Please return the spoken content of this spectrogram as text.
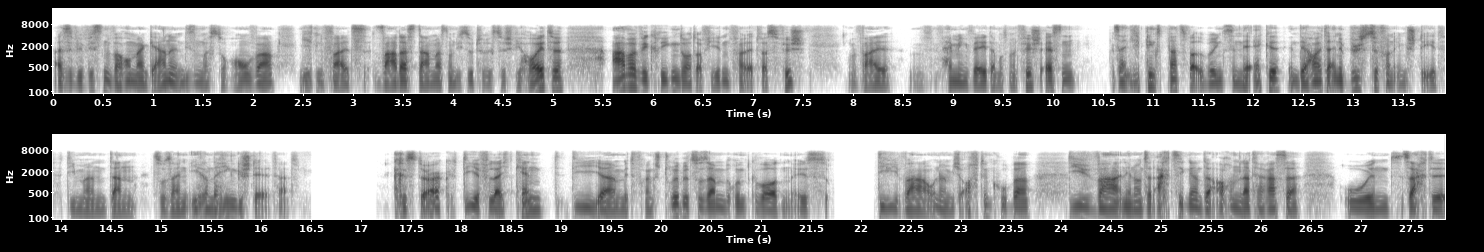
Also wir wissen, warum er gerne in diesem Restaurant war. Jedenfalls war das damals noch nicht so touristisch wie heute. Aber wir kriegen dort auf jeden Fall etwas Fisch, weil Hemingway, da muss man Fisch essen. Sein Lieblingsplatz war übrigens in der Ecke, in der heute eine Büste von ihm steht, die man dann zu seinen Ehren dahingestellt hat. Chris Dirk, die ihr vielleicht kennt, die ja mit Frank Ströbel zusammen berühmt geworden ist, die war unheimlich oft in Kuba. Die war in den 1980ern da auch in La Terraza und sagte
